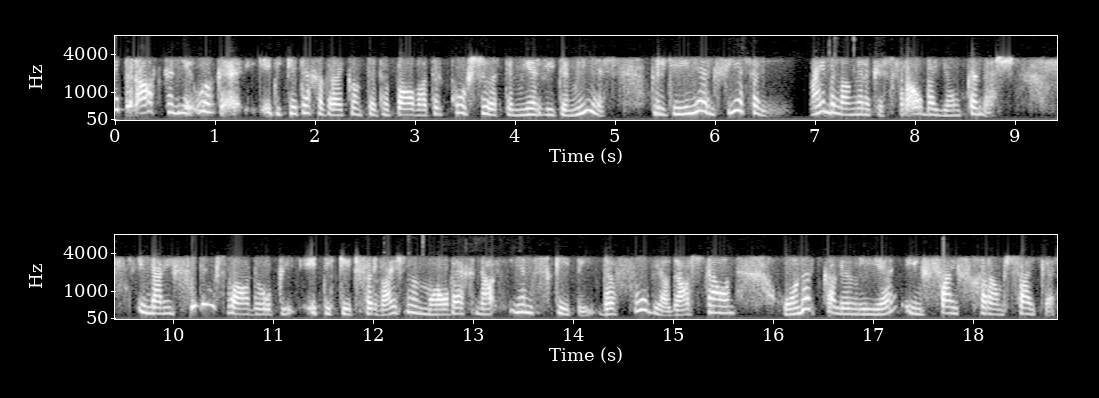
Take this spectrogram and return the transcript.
Uiteraard kan jy ook eh, etikette gebruik om te bepaal watter kossoorte meer vitamiene, proteïene en vesel baie belangrik is veral by jong kinders. En dan die voedingswaarde op die etiket verwys normaalweg na een skepie. Byvoorbeeld, daar staan 100 kalorieë en 5 gram suiker.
